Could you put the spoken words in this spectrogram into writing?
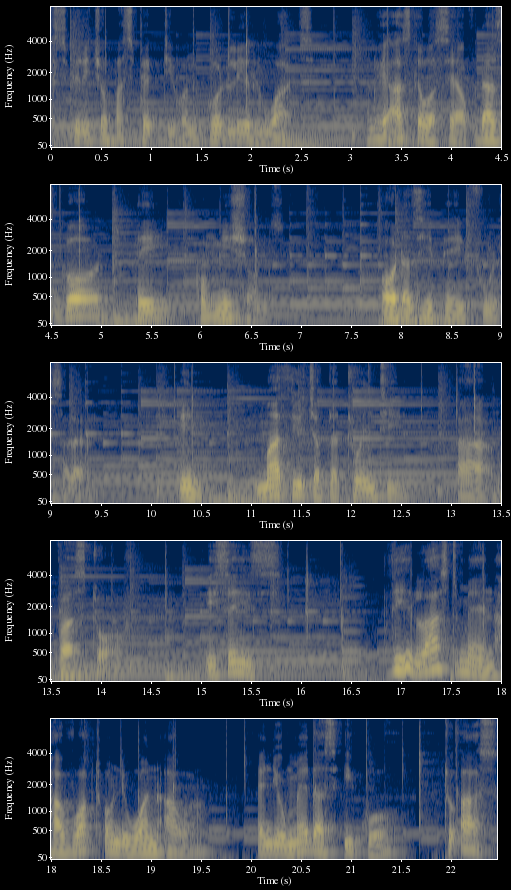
spiritual perspective on godly rewards. And we ask ourselves Does God pay commissions or does He pay full salary? In Matthew chapter 20, uh, verse 12, He says, The last men have worked only one hour, and you made us equal to us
